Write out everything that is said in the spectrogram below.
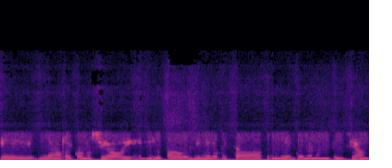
eh, la reconoció y, le pagó el dinero que estaba pendiente en la manutención.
